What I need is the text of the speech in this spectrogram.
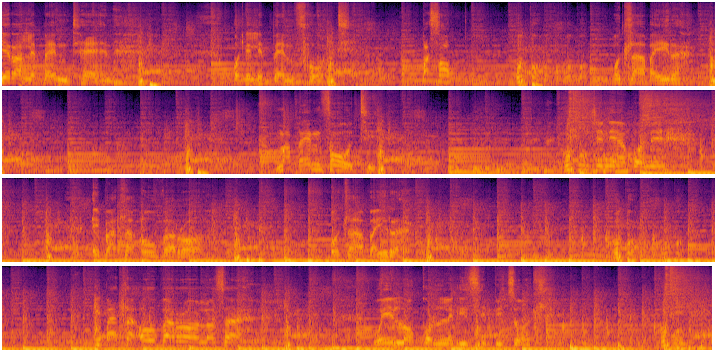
dira le ben 10 o le le ben 40 basop o tla ba ira maben 40 engineer bone e batla overall o tla ba ira Hopo. e batla overall o sa o e lokolle ditshepi tsotlhe Hopo.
